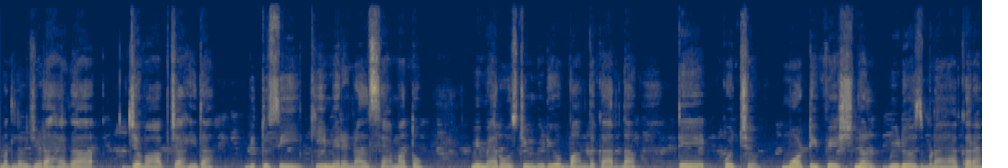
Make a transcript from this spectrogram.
ਮਤਲਬ ਜਿਹੜਾ ਹੈਗਾ ਜਵਾਬ ਚਾਹੀਦਾ ਵੀ ਤੁਸੀਂ ਕੀ ਮੇਰੇ ਨਾਲ ਸਹਿਮਤ ਹੋ, ਵੀ ਮੈਂ ਰੋਸਟਿੰਗ ਵੀਡੀਓ ਬੰਦ ਕਰਦਾ ਤੇ ਕੁਝ ਮੋਟੀਵੇਸ਼ਨਲ ਵੀਡੀਓਜ਼ ਬਣਾਇਆ ਕਰਾਂ।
